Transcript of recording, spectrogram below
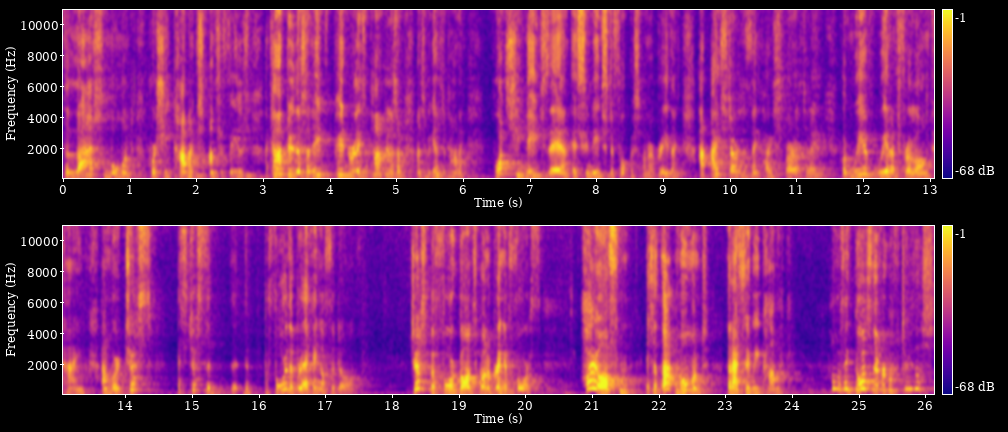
the last moment where she panics and she feels, I can't do this, I need pain relief, I can't do this, and she begins to panic. What she needs then is she needs to focus on her breathing. And I started to think how spiritually, when we have waited for a long time and we're just, it's just the, the, the before the breaking of the dawn, just before God's going to bring it forth, how often it's at that moment that actually we panic. Oh, and we think God's never going to do this.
